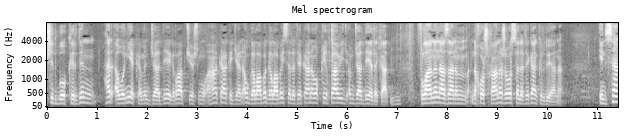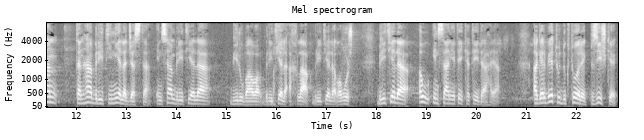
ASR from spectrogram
شت بۆکردن هەر ئەوە نییە کە من جادەیەک ڕاب چێشم و ئەها کاکە گیان ئەو گەڵابە گەڵابەی سەلفەکانەوە قیرتاوی ئەم جادەیە دەکات فلانە نازانم نەخۆشخانەشەوە سەلفەکان کردویانە ئینسان تەنها بریتی نییە لە جەستە ئینسان بریتە لە بیر و باوەڕ بریتە لە ئەخلاق بریتە لە ڕەوشت بریتە لە ئەو ئینسانیەتەی کەتەیدا هەیە ئەگەر بێت و دکتۆرێک پزیشکێک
